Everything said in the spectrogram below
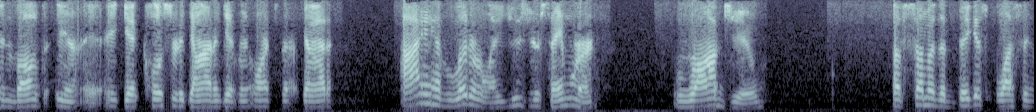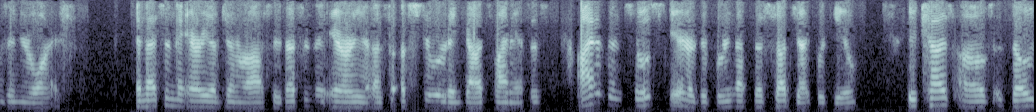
involved, you know, get closer to God and get more with God. I have literally used your same word, robbed you of some of the biggest blessings in your life and that's in the area of generosity. That's in the area of, of stewarding God's finances. I have been so scared to bring up this subject with you because of those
